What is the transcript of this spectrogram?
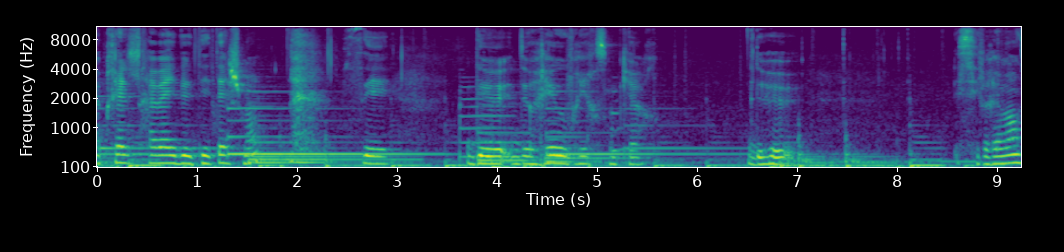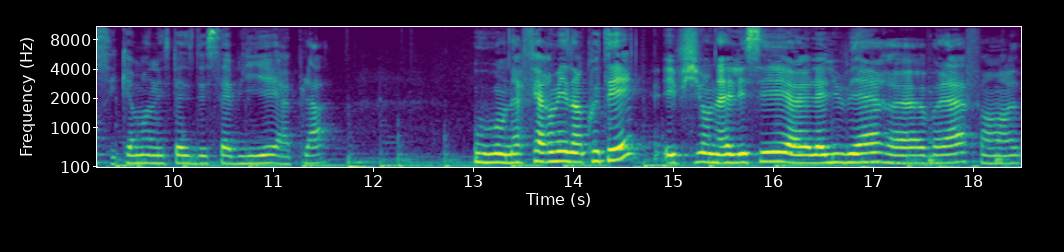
après le travail de détachement, c'est de, de réouvrir son cœur, de c'est vraiment, c'est comme un espèce de sablier à plat où on a fermé d'un côté et puis on a laissé euh, la lumière, euh, voilà, enfin,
